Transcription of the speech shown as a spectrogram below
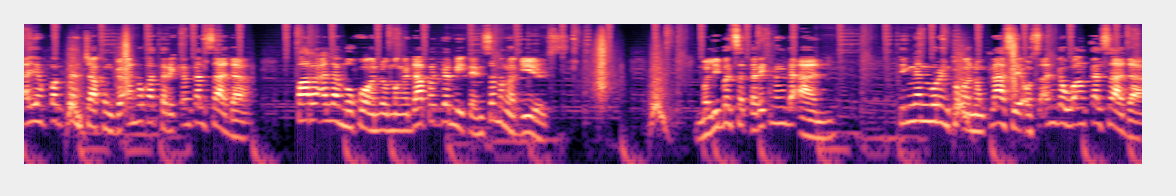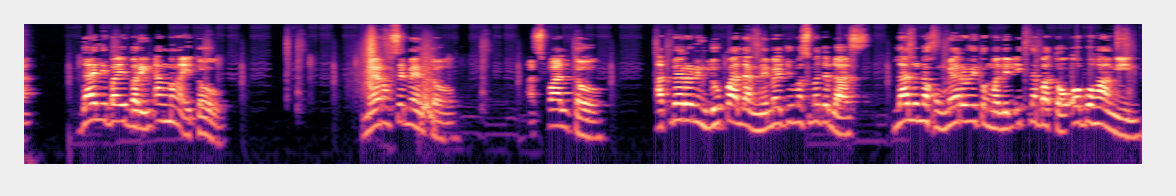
ay ang pagtansya kung gaano katarik ang kalsada para alam mo kung ano ang mga dapat gamitin sa mga gears. Maliban sa tarik ng daan, tingnan mo rin kung anong klase o saan gawa ang kalsada dahil iba-iba rin ang mga ito. Merong semento, asfalto, at meron ring lupa lang na medyo mas madulas lalo na kung meron itong maliliit na bato o buhangin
